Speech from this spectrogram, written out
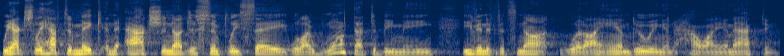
We actually have to make an action, not just simply say, Well, I want that to be me, even if it's not what I am doing and how I am acting.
